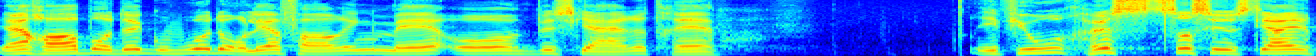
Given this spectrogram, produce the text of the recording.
Jeg har både god og dårlig erfaring med å beskjære tre. I fjor høst så syns jeg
